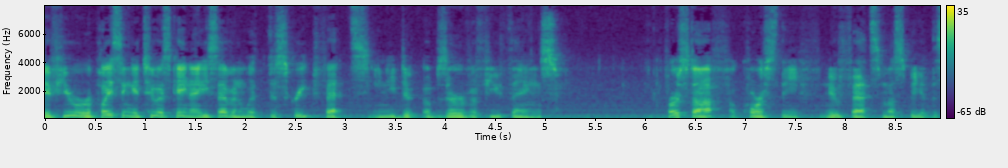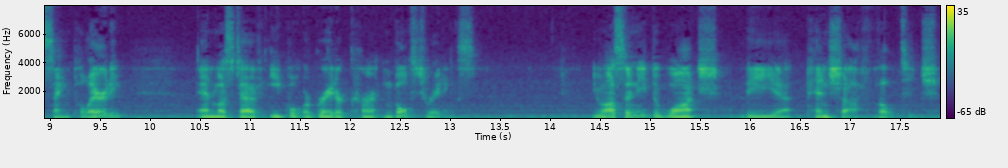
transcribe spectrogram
if you're replacing a 2SK97 with discrete FETs, you need to observe a few things. First off, of course, the new FETs must be of the same polarity. and must have equal or greater current and voltage ratings. You also need to watch the uh, pinch off voltage.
